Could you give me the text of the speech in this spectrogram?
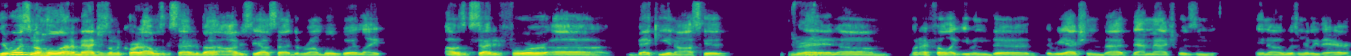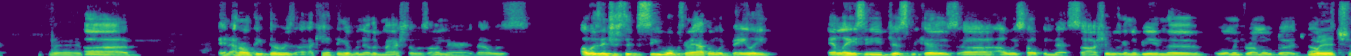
there wasn't a whole lot of matches on the card I was excited about. Obviously outside the Rumble, but like I was excited for uh Becky and Asuka, Right. and um but i felt like even the the reaction that that match wasn't you know it wasn't really there right. uh and i don't think there was i can't think of another match that was on there that was i was interested to see what was going to happen with bayley and lacey just because uh i was hoping that sasha was going to be in the women's rumble but that was- Which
